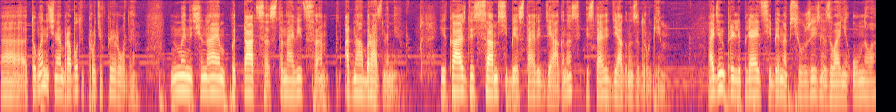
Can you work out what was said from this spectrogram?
э, то мы начинаем работать против природы мы начинаем пытаться становиться однообразными. И каждый сам себе ставит диагноз и ставит диагнозы другим. Один прилепляет себе на всю жизнь звание умного.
